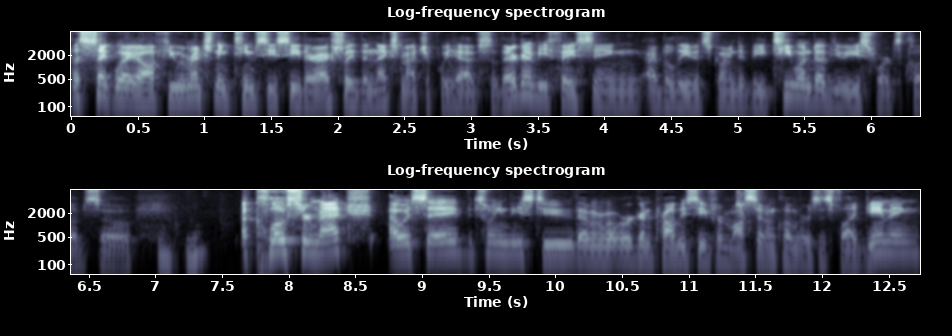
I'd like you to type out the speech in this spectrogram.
let's segue off. You were mentioning Team CC. They're actually the next matchup we have. So they're going to be facing, I believe it's going to be T1W Esports Club. So mm-hmm. a closer match, I would say, between these two than what we're going to probably see from Moss Seven Club versus Flag Gaming.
